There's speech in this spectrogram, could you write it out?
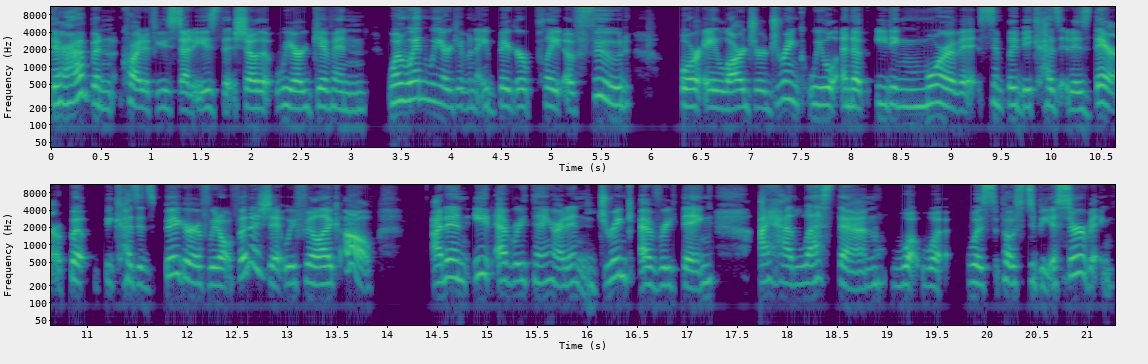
there have been quite a few studies that show that we are given when when we are given a bigger plate of food or a larger drink, we will end up eating more of it simply because it is there. But because it's bigger, if we don't finish it, we feel like, oh, I didn't eat everything or I didn't drink everything. I had less than what what was supposed to be a serving.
